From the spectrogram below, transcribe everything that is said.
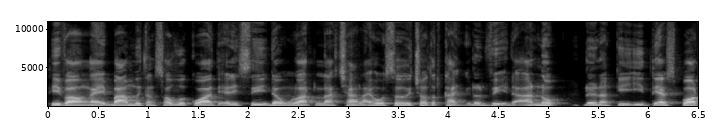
Thì vào ngày 30 tháng 6 vừa qua thì SDC đồng loạt là trả lại hồ sơ cho tất cả những đơn vị đã nộp đơn đăng ký ETF Spot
